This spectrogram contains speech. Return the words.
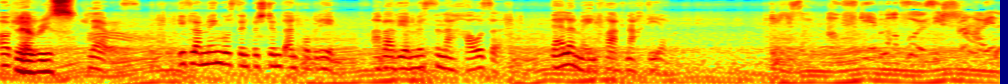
Okay. Clarice. Clarice. Die Flamingos sind bestimmt ein Problem. Aber wir müssen nach Hause. Delamain fragt nach dir. Ich soll aufgeben, obwohl sie schreien?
